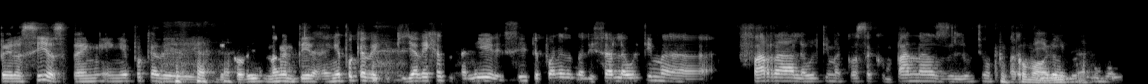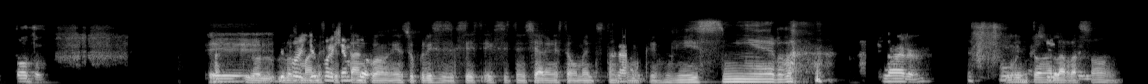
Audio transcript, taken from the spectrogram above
Pero sí, o sea, en, en época de, de COVID, no mentira, en época de que ya dejas de salir, sí, te pones a analizar la última farra, la última cosa con panas, el último partido, Como el último todo. Eh, Lo- yo los por- yo, manes por que están con- en su crisis exis- existencial en este momento están Claro. como que mis mierda. claro. Tienen toda la razón.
